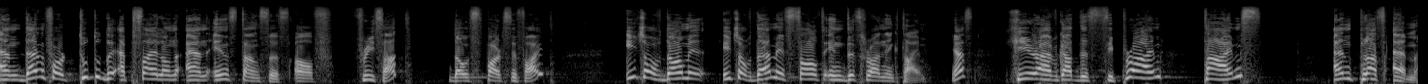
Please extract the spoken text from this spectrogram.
And then for 2 to the epsilon n instances of 3SAT, those sparsified, each of them, each of them is solved in this running time. Yes? Here I've got this C prime times n plus m.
